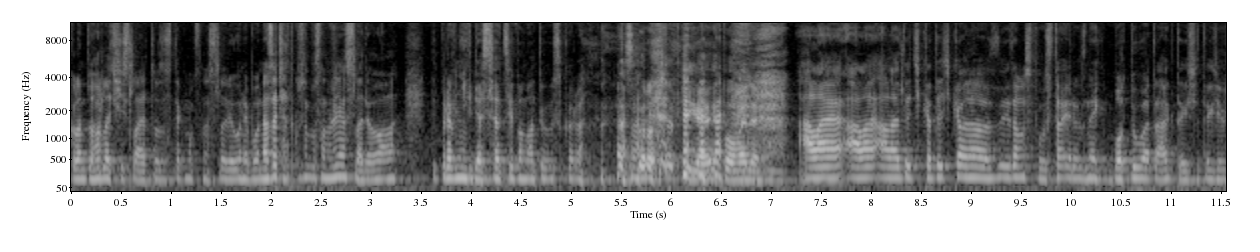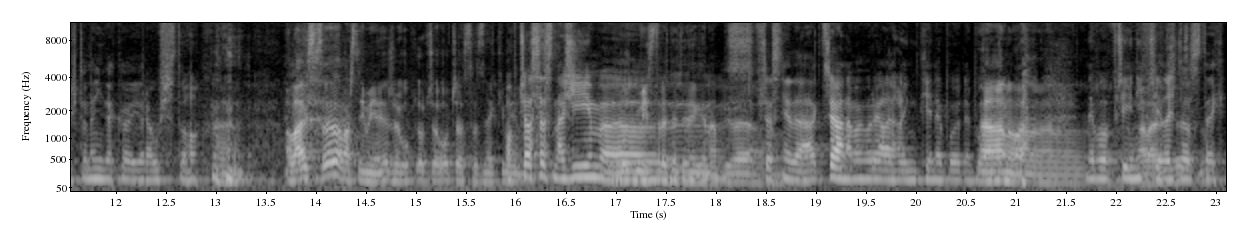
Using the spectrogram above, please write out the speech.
kolem tohohle čísla, já to zase tak moc nesleduju, nebo na začátku jsem to samozřejmě sledoval, ty prvních 10 si pamatuju skoro. Skoro všetkých, hej, pomene. ale, ale, ale teďka, teďka no, je tam spousta i různých botů a tak, takže, takže už to není takový rauš z toho. Ale aj stretávaš s nimi, že občas, občas sa s nejakými Občas se snažím. ľuďmi eh, stretnete niekde na pive. A... Přesně tak, třeba na memoriále Hlinky nebo, nebo, Áno, nebo, áno, áno. nebo při jiných příležitostech.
